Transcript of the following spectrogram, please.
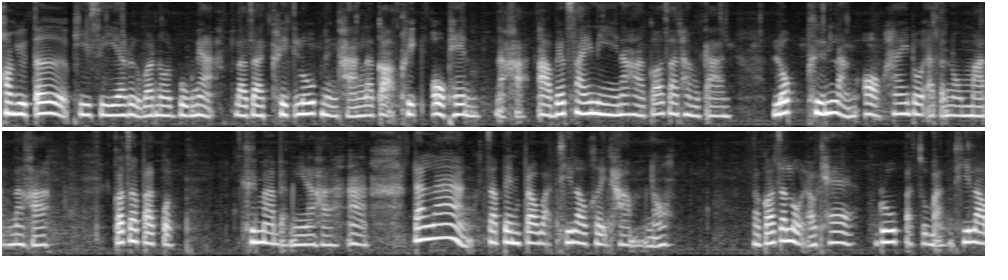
คอมพิวเตอร์ PC หรือว่าโน้ตบุ๊กเนี่ย เราจะคลิกรูปหนึ่งครั้งแล้วก็คลิก Open นะคะอ่าเว็บไซต์นี้นะคะ ก็จะทำการลบพื้นหลังออกให้โดยอัตโนมัตินะคะ ก็จะปรากฏขึ้นมาแบบนี้นะคะอ่าด้านล่างจะเป็นประวัติที่เราเคยทำเนาะแล้วก็จะโหลดเอาแค่รูปปัจจุบันที่เรา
